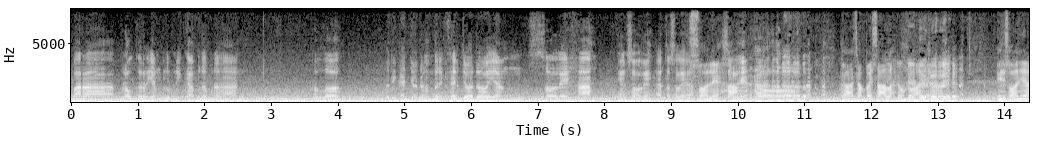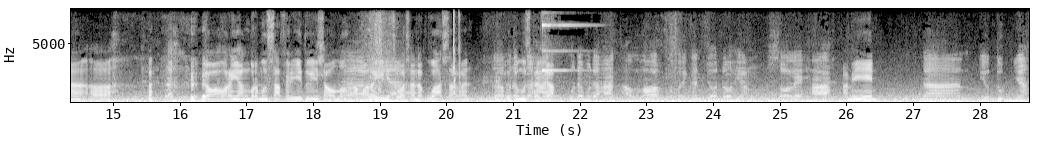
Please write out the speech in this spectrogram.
para vlogger yang belum nikah mudah-mudahan Allah Berikan jodoh. memberikan jodoh yang solehah yang soleh atau soleha Soleha. Soleha. Oh. Jangan sampai salah dong doanya. Ini soalnya eh, doa orang yang bermusafir itu insya Allah, Nah, apalagi ini iya. suasana puasa kan, Eh, itu mudah-mudahan- mustajab. Mudah-mudahan Allah memberikan jodoh yang soleha Amin. dan YouTube-nya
